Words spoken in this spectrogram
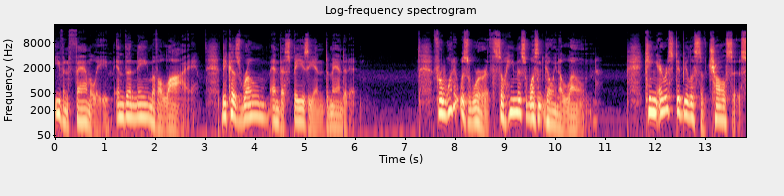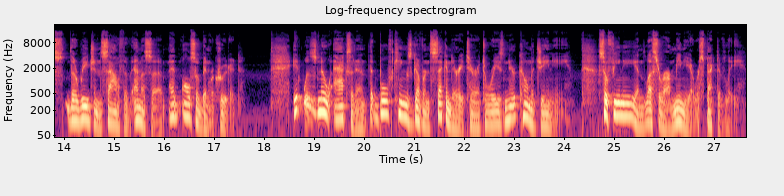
even family, in the name of a lie, because Rome and Vespasian demanded it. For what it was worth, Sohaemus wasn't going alone. King Aristobulus of Chalcis, the region south of Emesa, had also been recruited. It was no accident that both kings governed secondary territories near Commagene, Sophene and Lesser Armenia, respectively.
